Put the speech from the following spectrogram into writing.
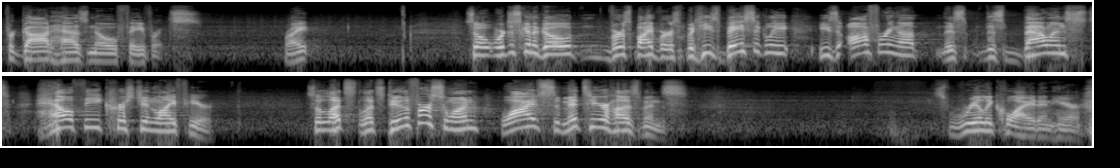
for God has no favorites. Right? So we're just going to go verse by verse, but he's basically he's offering up this, this balanced, healthy Christian life here. So let's, let's do the first one. Wives, submit to your husbands. It's really quiet in here.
